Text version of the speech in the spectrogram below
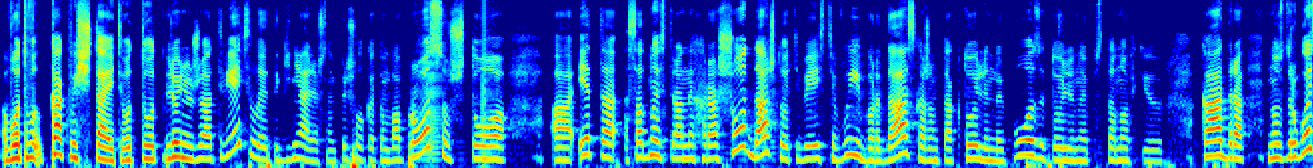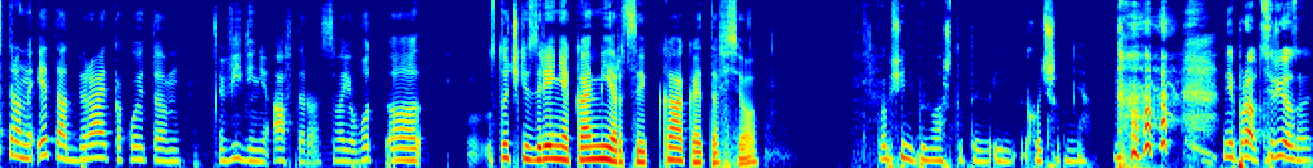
Вот, вот как вы считаете, вот, вот Леня уже ответила, это гениально, что он перешел к этому вопросу, что а, это, с одной стороны, хорошо, да, что у тебя есть выбор, да, скажем так, той или иной позы, той или иной постановки кадра, но с другой стороны, это отбирает какое-то видение автора свое. Вот а, с точки зрения коммерции, как это все? Вообще не поняла, что ты хочешь от меня. Не, правда, серьезно.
